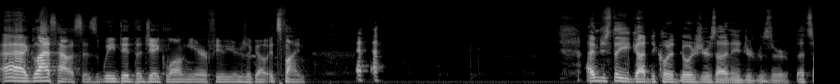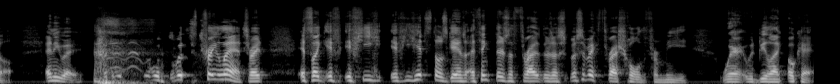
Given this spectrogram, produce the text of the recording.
uh, glass houses. We did the Jake Long year a few years ago. It's fine. I'm just thinking God Dakota Dozier's on injured reserve. That's all. Anyway, with, with, Trey Lance, right? It's like if, if he if he hits those games, I think there's a threat there's a specific threshold for me where it would be like, okay,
